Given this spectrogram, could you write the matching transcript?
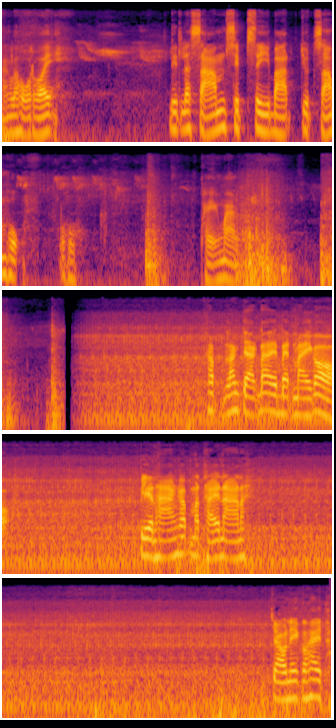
ถังละหกร้อยลิตรละสามสิบสี่บาทจุดสามหกโอ้โหแพงมาก ครับหลังจากได้แบตใหม่ก็ เปลี่ยนหางครับมาไถนานะ เจ้านี้ก็ให้ไถ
